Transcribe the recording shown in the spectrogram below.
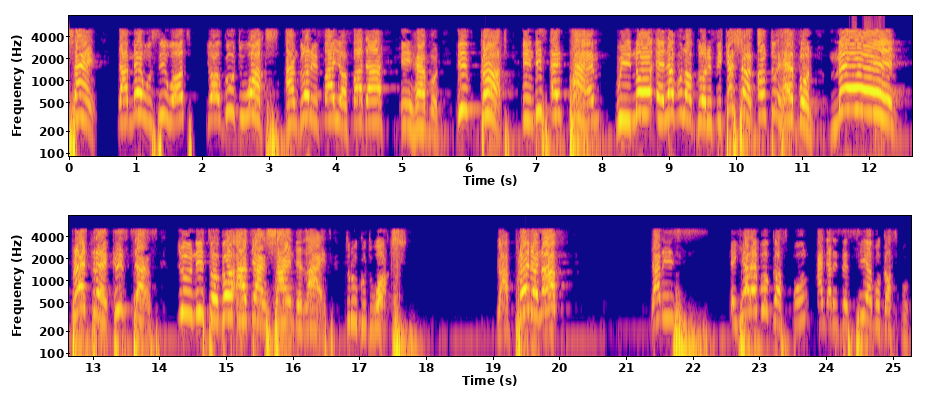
shine that men will see what? Your good works and glorify your Father in heaven. If God in this end time we know a level of glorification unto heaven, men, brethren, Christians, you need to go out there and shine the light through good works. You have prayed enough. There is a hearable gospel and there is a seeable gospel.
